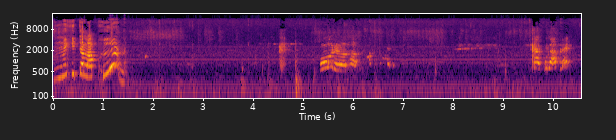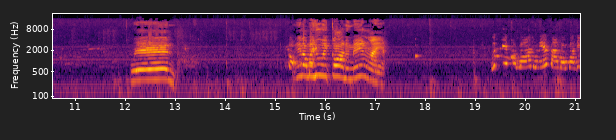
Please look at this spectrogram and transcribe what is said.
มึงไม่คิดจะรับเพื่อนอะโอ้เดี๋ยวเราทำอะกูรับแล้วเวนนี่เรามาอยู่อีกก้อนหนึ่งได้ยังไงอะเฮ้ยเนี่ยมาวาตรงนี้ตามเรามาดิ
